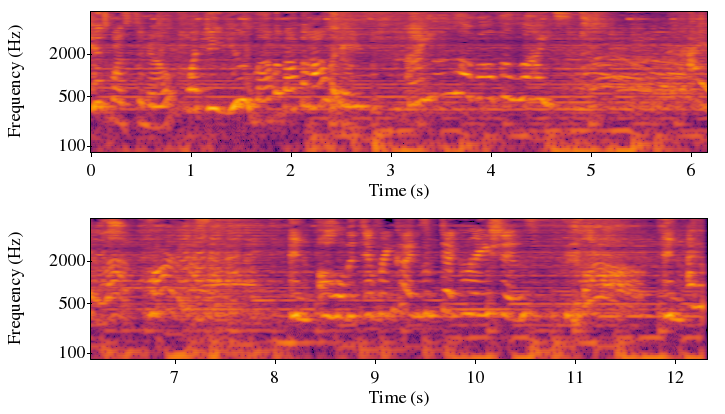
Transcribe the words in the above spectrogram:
Kids wants to know, what do you love about the holidays? I love all the lights. I love parties. And all the different kinds of decorations. And I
